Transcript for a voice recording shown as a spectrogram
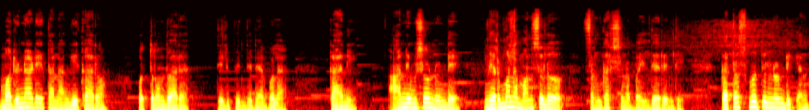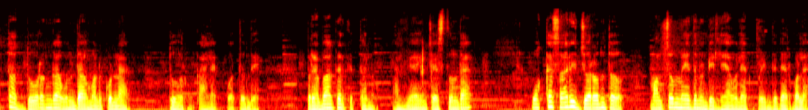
మరునాడే తన అంగీకారం ఉత్తరం ద్వారా తెలిపింది నిర్మల. కానీ ఆ నిమిషం నుండే నిర్మల మనసులో సంఘర్షణ బయలుదేరింది. గత స్మృతుల నుండి ఎంత దూరంగా ఉందామనుకున్నా దూరం కాలేకపోతుంది. ప్రభాకర్కి తను అన్యాయం చేస్తుందా? ఒక్కసారి జ్వరంతో మంచం మీద నుండి లేవలేకపోయింది నిర్మల.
